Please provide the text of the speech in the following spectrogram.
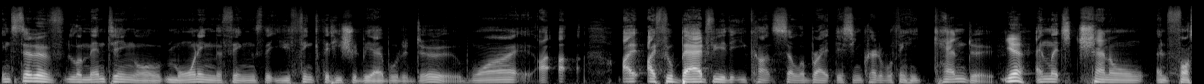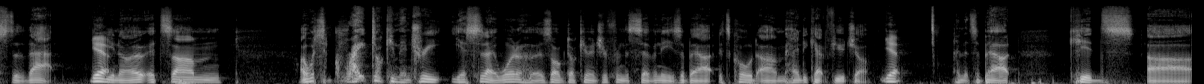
instead of lamenting or mourning the things that you think that he should be able to do, why? I, I, I, feel bad for you that you can't celebrate this incredible thing he can do. Yeah. And let's channel and foster that. Yeah. You know, it's um I watched a great documentary yesterday, Werner Herzog documentary from the 70s about it's called um Handicap Future. Yep. And it's about kids uh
